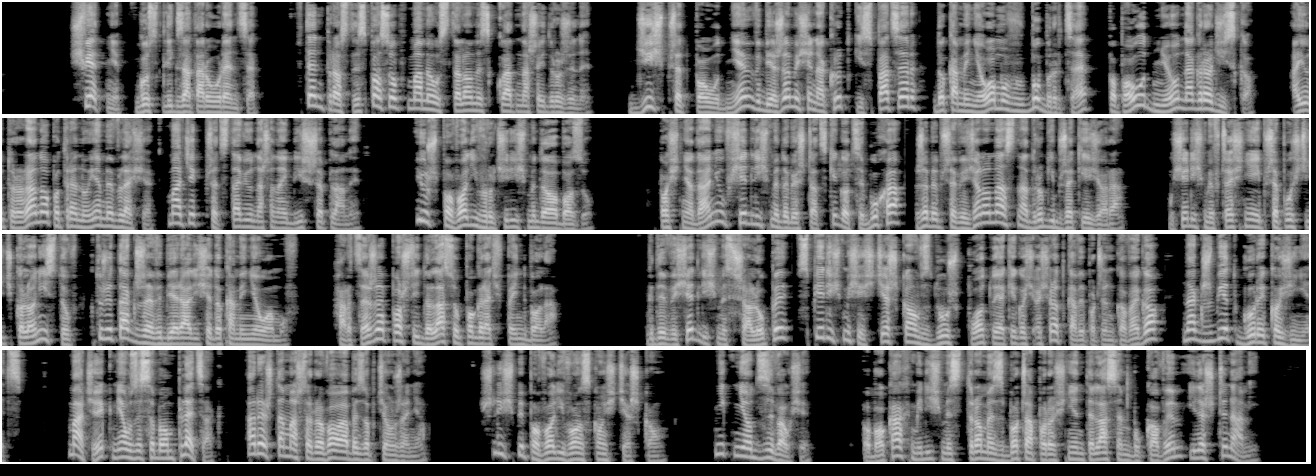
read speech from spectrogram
Świetnie, Gustlik zatarł ręce. W ten prosty sposób mamy ustalony skład naszej drużyny. Dziś przed południem wybierzemy się na krótki spacer do kamieniołomów w Bubrce, po południu na Grodzisko, a jutro rano potrenujemy w lesie. Maciek przedstawił nasze najbliższe plany. Już powoli wróciliśmy do obozu. Po śniadaniu wsiedliśmy do bieszczackiego cybucha, żeby przewieziono nas na drugi brzeg jeziora. Musieliśmy wcześniej przepuścić kolonistów, którzy także wybierali się do kamieniołomów. Harcerze poszli do lasu pograć w paintballa. Gdy wysiedliśmy z szalupy, spieliśmy się ścieżką wzdłuż płotu jakiegoś ośrodka wypoczynkowego na grzbiet góry Koziniec. Maciek miał ze sobą plecak, a reszta maszerowała bez obciążenia. Szliśmy powoli wąską ścieżką. Nikt nie odzywał się. Po bokach mieliśmy strome zbocza porośnięte lasem bukowym i leszczynami.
